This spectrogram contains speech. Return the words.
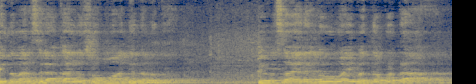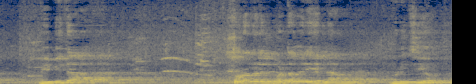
എന്ന് മനസ്സിലാക്കാനുള്ള ശ്രമം ആദ്യം നടന്നു വ്യവസായ രംഗവുമായി ബന്ധപ്പെട്ട വിവിധ തുറകളിൽപ്പെട്ടവരെയെല്ലാം വിളിച്ചു ചേർത്തു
